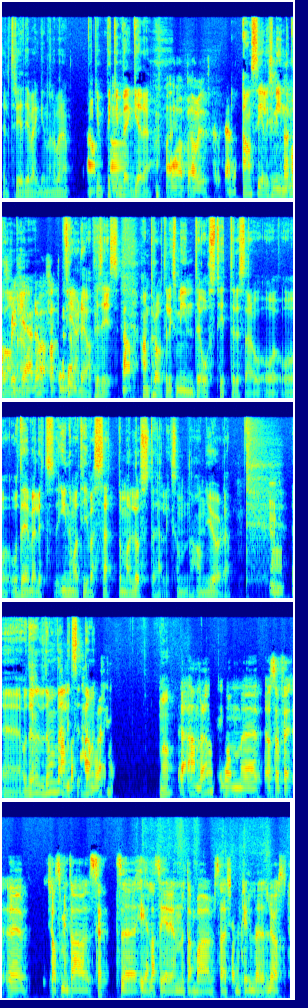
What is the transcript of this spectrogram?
Eller tredje väggen, eller vad är det? Vilken, ja, vilken ja. vägg är det? Ja, han ser liksom in i kameran. Det måste bli fjärde, va? Fjärde, ja, precis. Han pratar liksom in till oss tittare, så här, och, och, och, det är väldigt innovativa sätt de har löst det här, liksom, när han gör det. Mm. Uh, och det, det var väldigt... Han, han, Ja. Handlar det någonting om, eh, alltså för, eh, jag som inte har sett eh, hela serien utan bara så känner till det löst.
